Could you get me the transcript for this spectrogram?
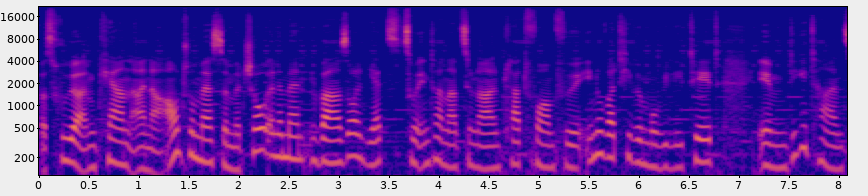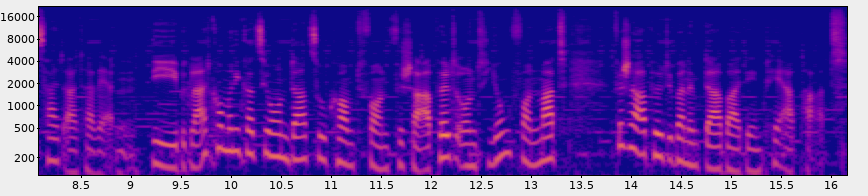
Was früher im Kern eine Automesse mit Show-Elementen war, soll jetzt zur internationalen Plattform für innovative Mobilität im digitalen Zeitalter werden. Die Begleitkommunikation dazu kommt von Fischer Appelt und Jung von Matt. Fischer Appelt übernimmt dabei den PR-Part.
